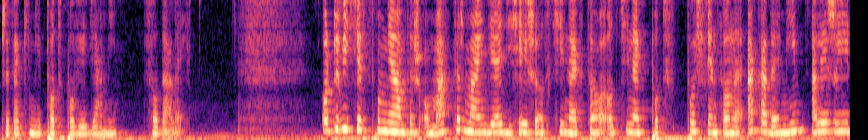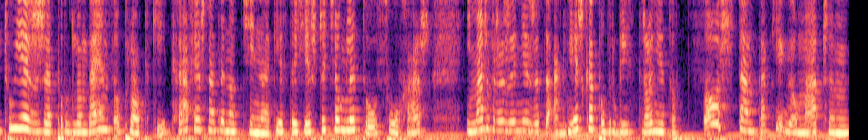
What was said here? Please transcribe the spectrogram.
czy takimi podpowiedziami, co dalej. Oczywiście wspomniałam też o mastermindzie. Dzisiejszy odcinek to odcinek pod, poświęcony Akademii, ale jeżeli czujesz, że podglądając oplotki trafiasz na ten odcinek, jesteś jeszcze ciągle tu, słuchasz i masz wrażenie, że to Agnieszka po drugiej stronie to coś tam takiego ma, czym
